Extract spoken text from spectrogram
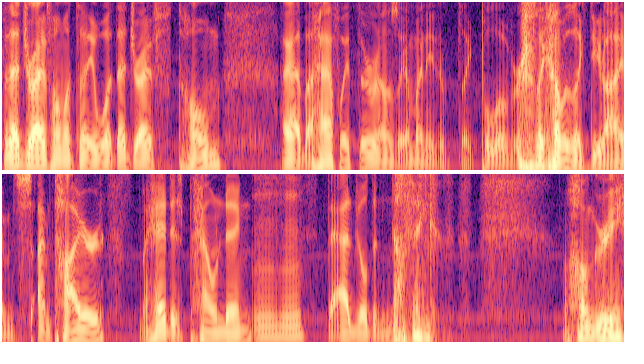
But that drive home, I'll tell you what, that drive home, I got about halfway through, and I was like, I might need to like pull over. like I was like, dude, I am s- I'm tired. My head is pounding. Mm-hmm. The Advil did nothing. I'm hungry.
